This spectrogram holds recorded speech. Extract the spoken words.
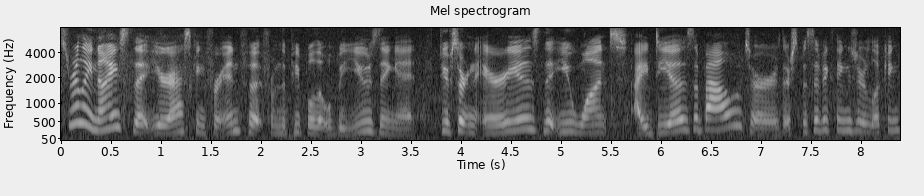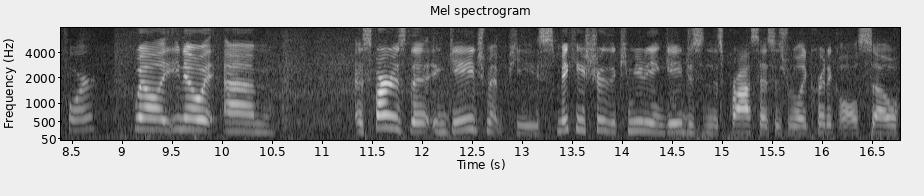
It's really nice that you're asking for input from the people that will be using it. Do you have certain areas that you want ideas about, or are there specific things you're looking for? Well, you know, um, as far as the engagement piece, making sure the community engages in this process is really critical. So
